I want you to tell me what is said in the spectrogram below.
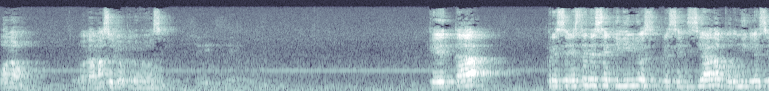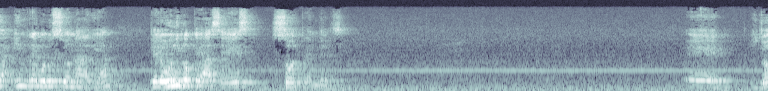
¿O no? O nada más soy yo que lo veo así. Que está, este desequilibrio es presenciado por una iglesia irrevolucionaria que lo único que hace es sorprenderse. Eh, y yo,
